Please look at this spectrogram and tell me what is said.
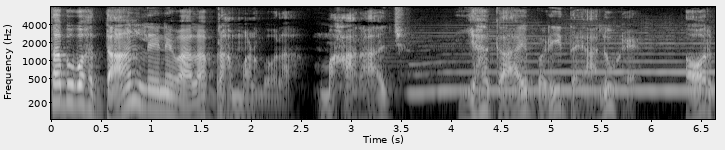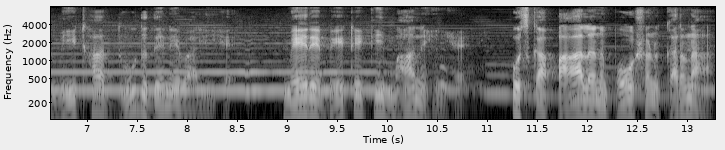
तब वह दान लेने वाला ब्राह्मण बोला, महाराज, यह गाय बड़ी दयालु है और मीठा दूध देने वाली है। मेरे बेटे की माँ नहीं है। उसका पालन पोषण करना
